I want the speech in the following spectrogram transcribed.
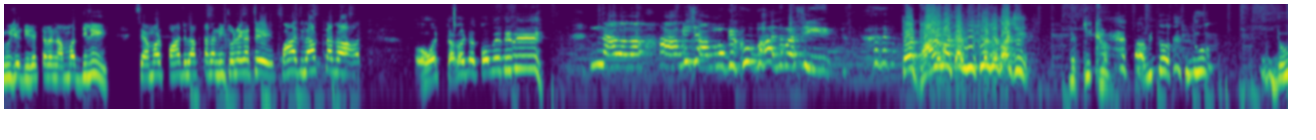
তুই যে ডিরেক্টরের নাম্বার দিলি সে আমার পাঁচ লাখ টাকা নিয়ে চলে গেছে পাঁচ লাখ টাকা। আমার টাকাটা কবে দিবি? না বাবা আমি শাম্মুকে খুব ভালোবাসি। তোর ভালোবাসা বিশ্বাসে পাচ্ছি কি খাও আমি তো দু দু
